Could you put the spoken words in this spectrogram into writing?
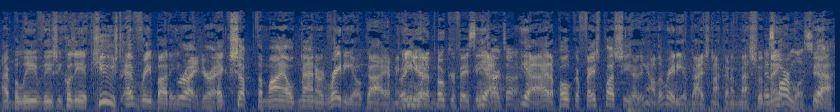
"I believe these because he accused everybody, Right, you're right. except the mild mannered radio guy. I mean, And he you had a poker face the yeah, entire time. Yeah, I had a poker face. Plus, you know, the radio guy's not going to mess with It's me. It's harmless, yeah.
